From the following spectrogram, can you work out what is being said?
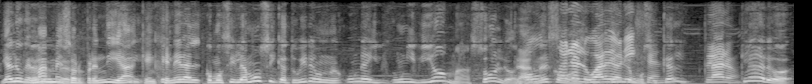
Y algo que Claro, más me claro. sorprendía, Sí, que en general... Como si la música tuviera un, una- un idioma solo. Claro. O un solo un lugar de origen. musical. Claro. Claro,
